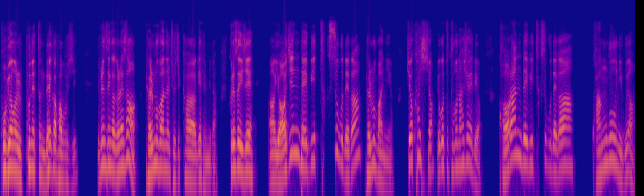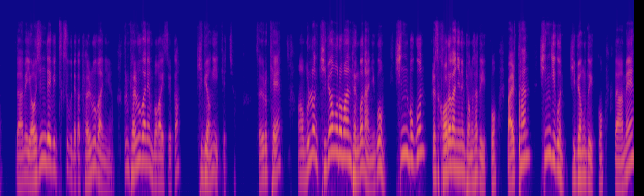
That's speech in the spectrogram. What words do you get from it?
보병을 보냈던 내가 바보지. 이런 생각을 해서 별무반을 조직하게 됩니다. 그래서 이제 어, 여진 대비 특수부대가 별무반이에요. 기억하시죠? 이것도 구분하셔야 돼요. 거란 대비 특수부대가 광군이고요. 그다음에 여진 대비 특수부대가 별무반이에요. 그럼 별무반에 뭐가 있을까? 기병이 있겠죠. 그래서 이렇게 어, 물론 기병으로만 된 건 아니고 신복군 그래서 걸어다니는 병사도 있고 말탄 신기군 기병도 있고 그다음에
